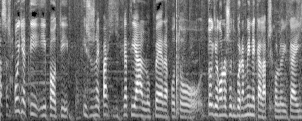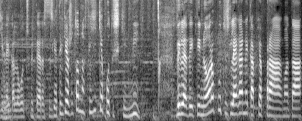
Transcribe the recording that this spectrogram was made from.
Θα σας πω γιατί είπα ότι ίσως να υπάρχει και κάτι άλλο πέρα από το, το γεγονός ότι μπορεί να μην είναι καλά ψυχολογικά η γυναίκα λόγω της μητέρας της. Γιατί βιαζόταν να φύγει και από τη σκηνή. Δηλαδή την ώρα που της λέγανε κάποια πράγματα,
